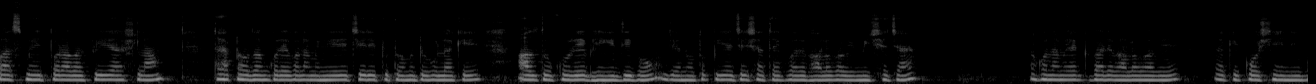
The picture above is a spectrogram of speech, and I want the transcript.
পাঁচ মিনিট পর আবার ফিরে আসলাম। ঢাকনা উদাম করে এখন আমি নেড়ে চেড়ে একটু টমেটোগুলোকে আলতো করে ভেঙে দিব, যেন তো পেঁয়াজের সাথে একবারে ভালোভাবে মিশে যায়। এখন আমি একবারে ভালোভাবে একে কষিয়ে নিব।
